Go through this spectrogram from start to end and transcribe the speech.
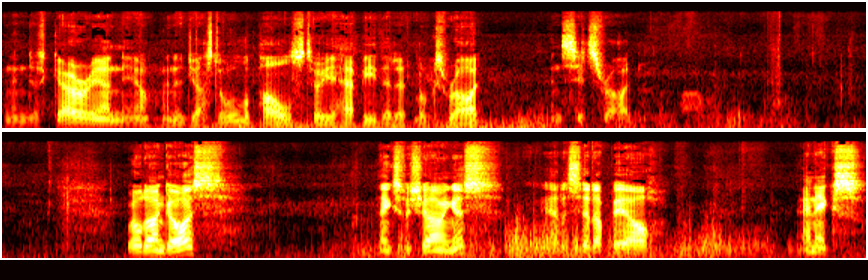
And then just go around now and adjust all the poles till you're happy that it looks right and sits right. Well done guys. Thanks for showing us how to set up our annex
